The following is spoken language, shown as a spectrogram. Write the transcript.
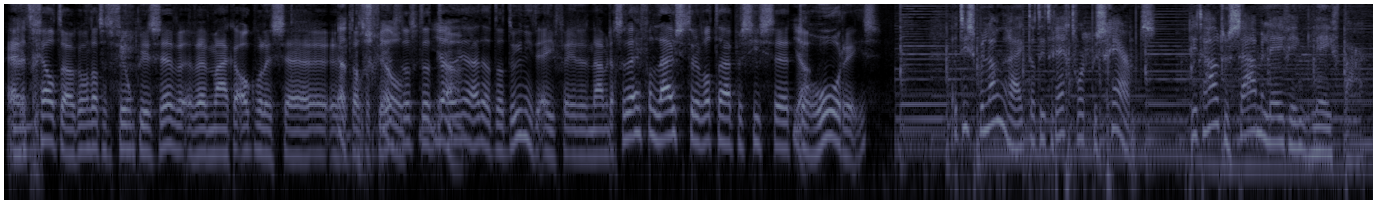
en het geldt ook, want dat het filmpje is, hè, we, we, maken ook wel eens ja, dat, dat soort films. Dat, dat, ja. ja. dat, dat doe je niet even in de namiddag. Zullen we even luisteren wat daar precies te ja. horen is? Het is belangrijk dat dit recht wordt beschermd. Dit houdt de samenleving leefbaar.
